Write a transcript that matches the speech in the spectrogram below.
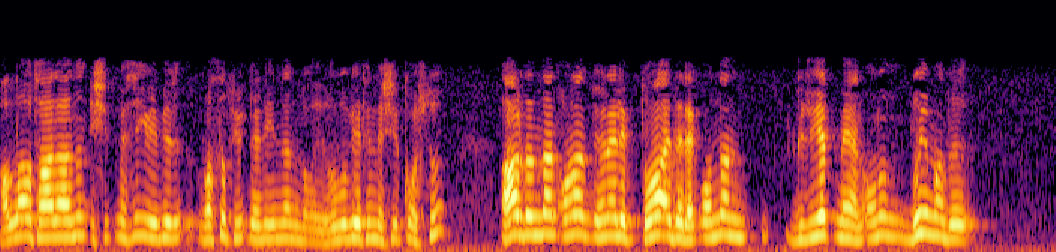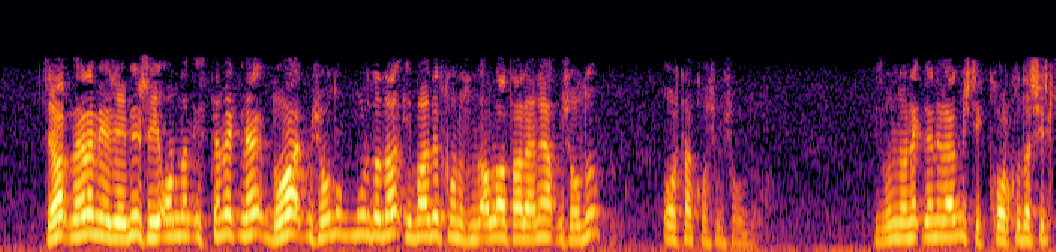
Allahu Teala'nın işitmesi gibi bir vasıf yüklediğinden dolayı rububiyetinde şirk koştu. Ardından ona yönelip dua ederek ondan gücü yetmeyen, onun duymadığı, cevap veremeyeceği bir şeyi ondan istemekle dua etmiş oldu. Burada da ibadet konusunda allah Teala'ya ne yapmış oldu? Ortak koşmuş oldu. Biz bunun örneklerini vermiştik. Korkuda şirk.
